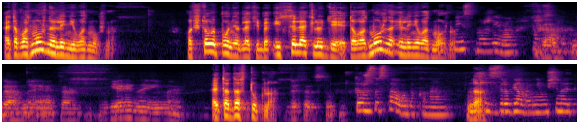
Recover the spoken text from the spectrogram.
Это возможно или невозможно? Вот что вы поняли для тебя? Исцелять людей, это возможно или невозможно? Да, да, мы это уверены и мы Это доступно. это доступно. To już zostało dokonane. Da. już jest zrobione. Nie musimy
